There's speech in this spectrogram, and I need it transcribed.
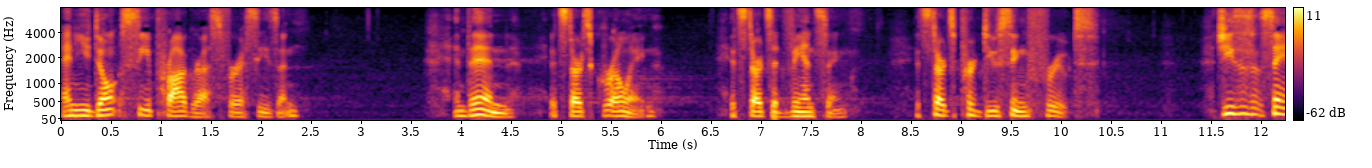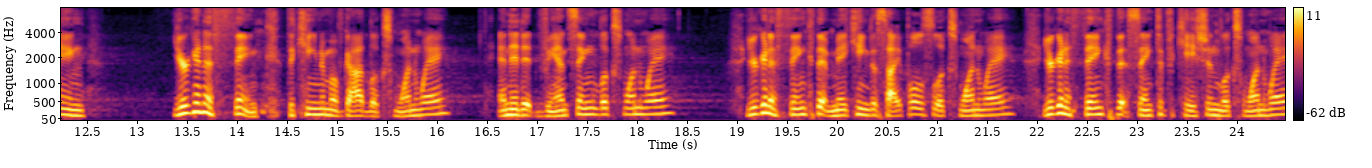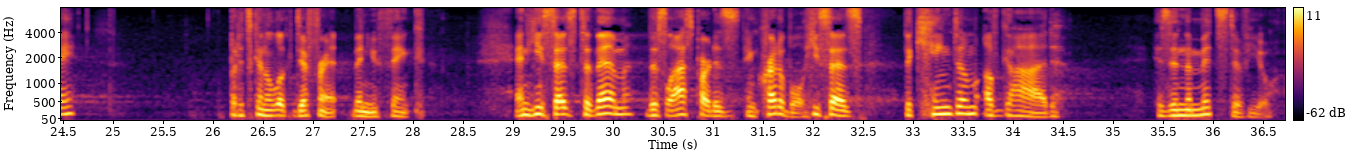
and you don't see progress for a season. And then it starts growing, it starts advancing, it starts producing fruit. Jesus is saying, You're going to think the kingdom of God looks one way, and it advancing looks one way. You're going to think that making disciples looks one way. You're going to think that sanctification looks one way, but it's going to look different than you think. And he says to them, this last part is incredible. He says, The kingdom of God is in the midst of you.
